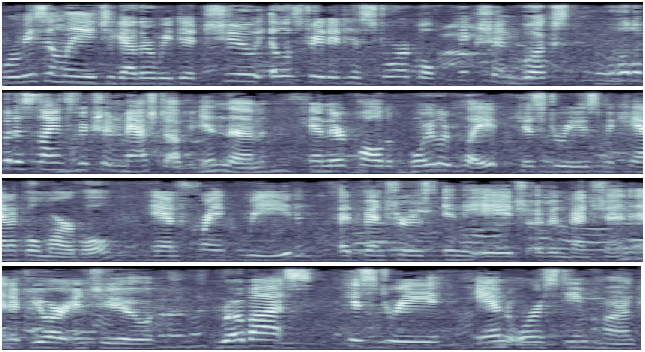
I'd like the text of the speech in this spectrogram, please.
more recently, together, we did two illustrated historical fiction books with a little bit of science fiction mashed up in them. And they're called Boilerplate History's Mechanical Marvel and Frank Reade Adventures in the Age of Invention. And if you are into robots, history, and or steampunk,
